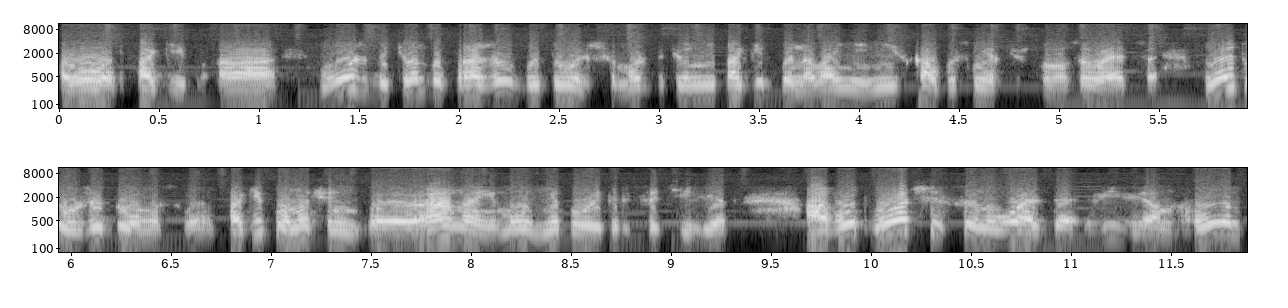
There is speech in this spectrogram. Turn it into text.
вот, погиб. А, может быть, он бы прожил бы дольше, может быть, он не погиб бы на войне, не искал бы смерти, что называется, но это уже домыслы. Погиб он очень рано, ему не было и 30 лет. А вот младший сын Уальда, Вивиан Холланд,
